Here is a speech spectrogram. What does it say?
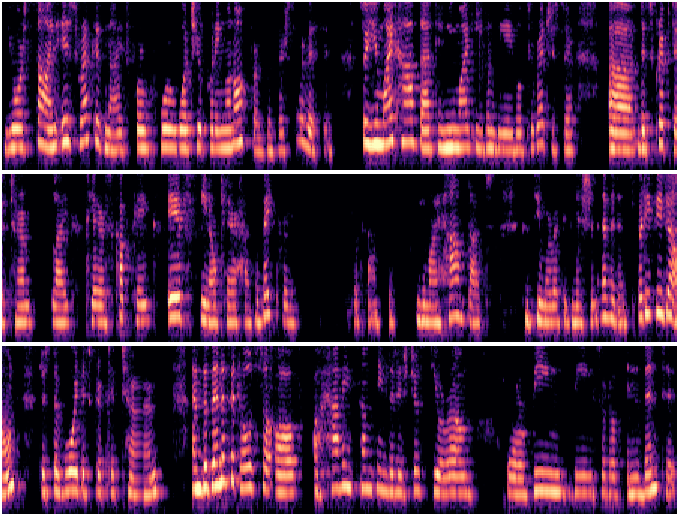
your sign is recognized for, for what you're putting on offer, goods or services. So you might have that and you might even be able to register a descriptive term like Claire's Cupcakes if, you know, Claire has a bakery, for example. You might have that consumer recognition evidence. But if you don't, just avoid descriptive terms. And the benefit also of, of having something that is just your own or being, being sort of invented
